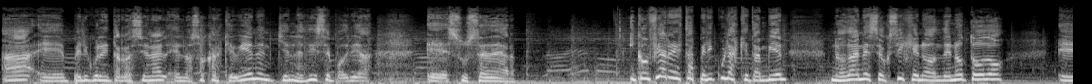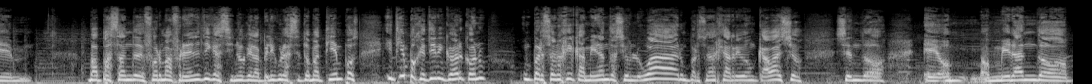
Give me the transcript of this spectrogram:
a eh, película internacional en los Oscars que vienen. ¿Quién les dice? Podría eh, suceder. Y confiar en estas películas que también nos dan ese oxígeno, donde no todo eh, va pasando de forma frenética, sino que la película se toma tiempos, y tiempos que tienen que ver con un personaje caminando hacia un lugar, un personaje arriba de un caballo, siendo eh, o, o mirando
